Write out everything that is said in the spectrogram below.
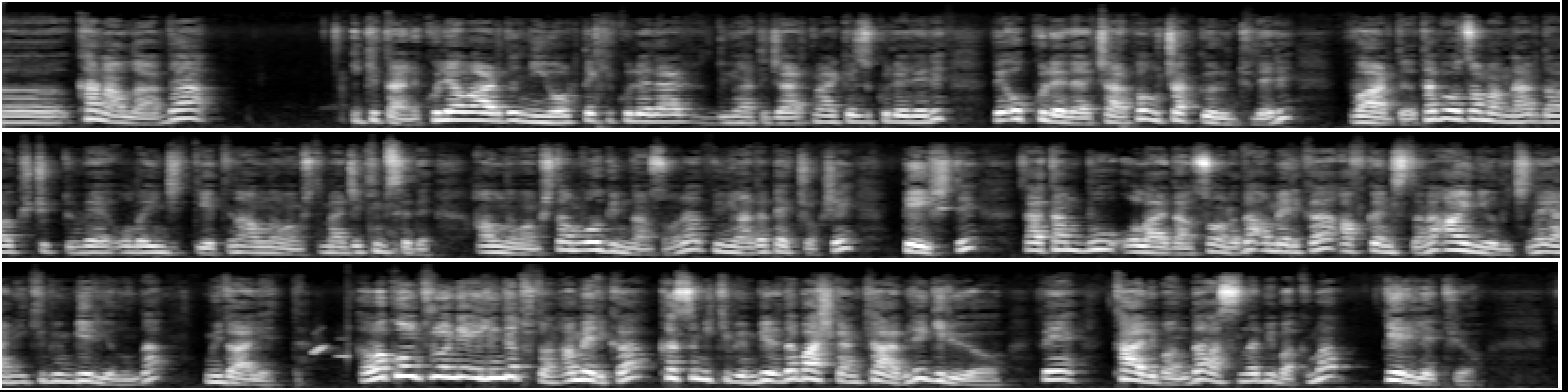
kanallarda iki tane kule vardı. New York'taki kuleler, Dünya Ticaret Merkezi kuleleri ve o kulelere çarpan uçak görüntüleri vardı. Tabi o zamanlar daha küçüktüm ve olayın ciddiyetini anlamamıştım. Bence kimse de anlamamıştı ama o günden sonra dünyada pek çok şey değişti. Zaten bu olaydan sonra da Amerika Afganistan'a aynı yıl içinde yani 2001 yılında müdahale etti. Hava kontrolünü elinde tutan Amerika Kasım 2001'de başkent Kabil'e giriyor ve Taliban'ı da aslında bir bakıma geriletiyor.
